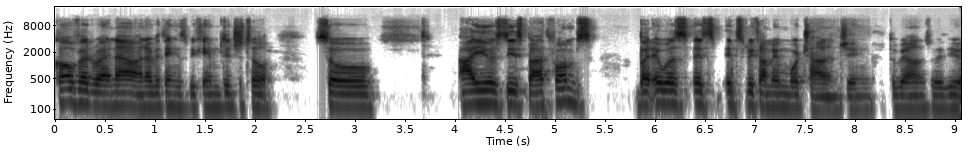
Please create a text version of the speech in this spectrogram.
covid right now and everything has become digital. So i use these platforms but it was it's it's becoming more challenging to be honest with you.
